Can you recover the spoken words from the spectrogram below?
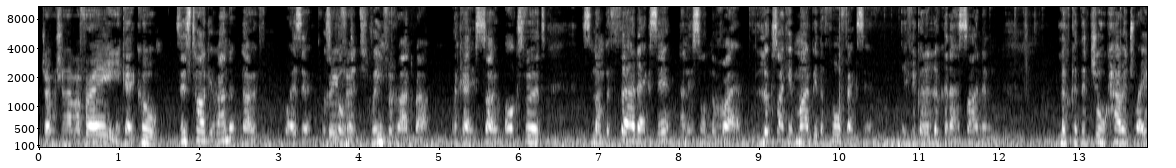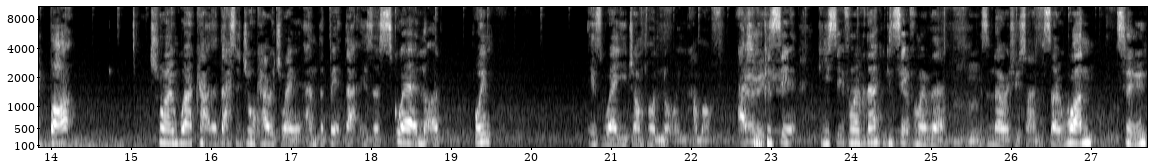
Junction number three. Okay, cool. Is this Target roundabout? No. What is it? What's it Greenford. called? Greenford roundabout. Okay, so Oxford. It's number third exit, and it's on the right. It looks like it might be the fourth exit if you're going to look at that sign and look at the dual carriageway, but try and work out that that's a dual carriageway, and the bit that is a square, not a point, is where you jump on, not where you come off. Actually, Very you can good. see it. Can you see it from over there? You can see it from over there. Mhm. There's a no entry sign. So one, two,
